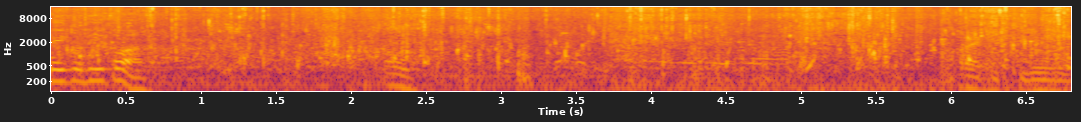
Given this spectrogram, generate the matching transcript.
Sarap maligo dito ah. Oh. Private siguro.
